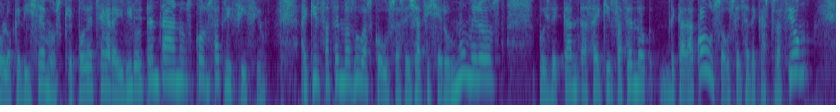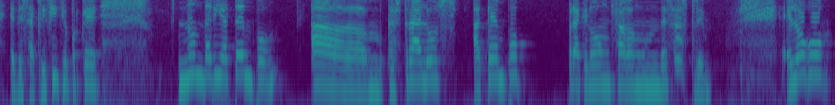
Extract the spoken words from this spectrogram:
polo que dixemos que pode chegar a vivir 80 anos con sacrificio. Hai que ir facendo as dúas cousas, e xa fixeron números, pois de cantas hai que ir facendo de cada cousa, ou seja, de castración e de sacrificio, porque non daría tempo a mm, castralos a tempo para que non fagan un desastre. E logo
